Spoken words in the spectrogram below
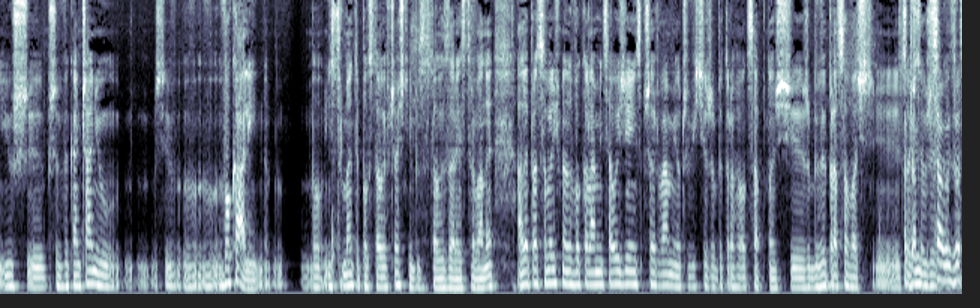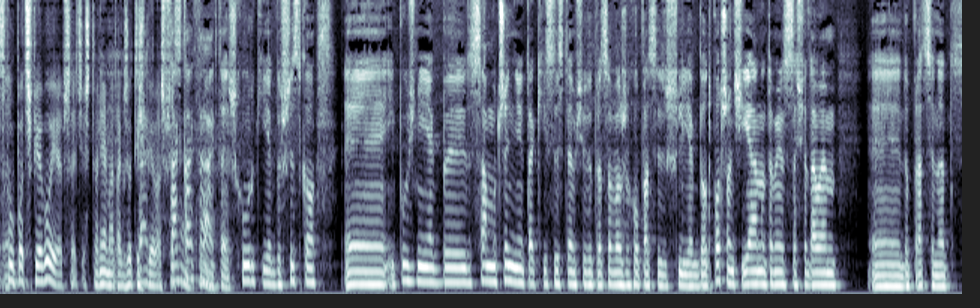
już y, przy wykańczaniu y, wokali, no, bo instrumenty powstały wcześniej, by zostały zarejestrowane, ale pracowaliśmy nad wokalami cały dzień z przerwami oczywiście, żeby trochę odsapnąć, y, żeby wypracować coś, A tam co już cały zespół podśpiewuje przecież, to nie ma tak, że ty tak, śpiewasz tak, wszystko. tak, tak, też chórki, jakby wszystko i później jakby samoczynnie taki system się wypracował, że chłopacy szli jakby odpocząć i ja natomiast zasiadałem do pracy nad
